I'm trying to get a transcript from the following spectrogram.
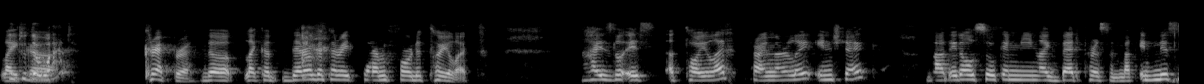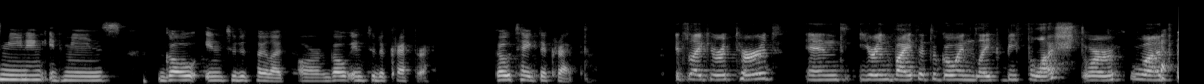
Like Into the uh, what? Crapper, the like a derogatory term for the toilet. Heisel is a toilet primarily in Czech, but it also can mean like bad person. But in this meaning, it means go into the toilet or go into the crapper. Go take the crap. It's like you're a turd and you're invited to go and like be flushed or what?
